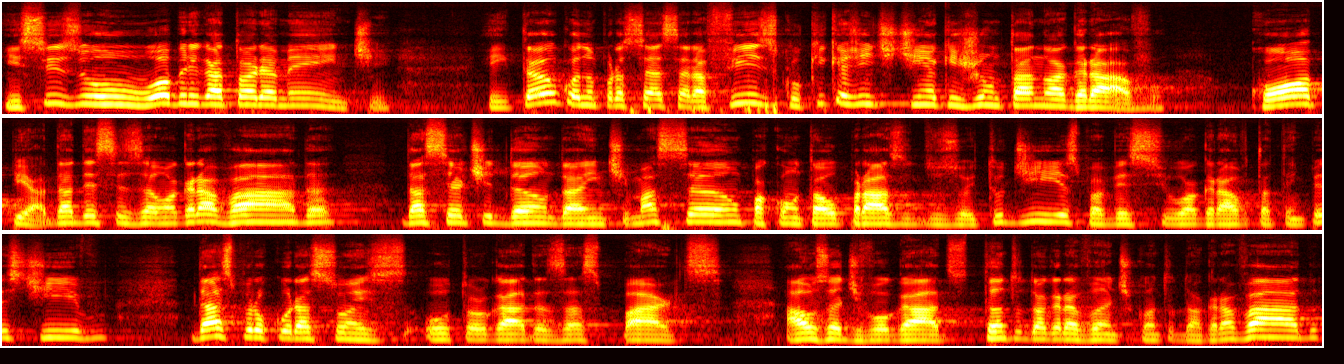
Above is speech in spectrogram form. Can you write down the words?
Inciso 1, obrigatoriamente. Então, quando o processo era físico, o que, a gente tinha que juntar no agravo? Cópia da decisão agravada, da certidão da intimação, para contar o prazo dos oito dias, para ver se o agravo está tempestivo, das procurações otorgadas às partes, aos advogados, tanto do agravante quanto do agravado,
